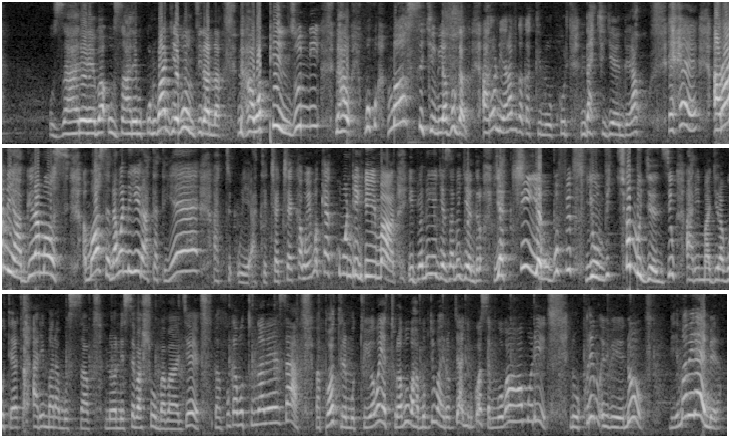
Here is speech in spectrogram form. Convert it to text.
Uzareba uzareba ukuntu bagiye bumvirana. Ntawapinze undi ntawe. Kuko mose ikintu yavugaga aroni yaravugaga ati ni ukuri ndakigenderaho. Ehe aroni yabwira mose. Mose nawe niyirata ati ye ati we ati ceceka wibuke ko ubundi nk'imana. Ibyo ntiyigeze abigenderaho. Yaciye bugufi yumva icyo mugenzi we arimo agira gutera arimo aramusaba. None se bashumba banjye bavuga butumwa beza bapotere mutuyoboye turabubaha mu byubahiro byanyu rwose mwubaho muri. Ni ukuri ibi bintu birimo biremera.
